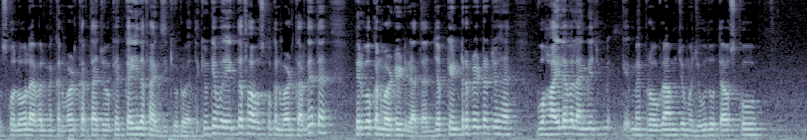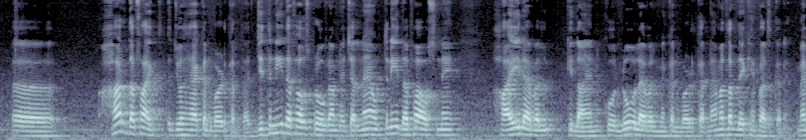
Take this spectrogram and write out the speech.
उसको लो लेवल में कन्वर्ट करता है जो कि कई दफ़ा एग्जीक्यूट हो जाता है। क्योंकि वो एक दफ़ा उसको कन्वर्ट कर देता है फिर वो कन्वर्टेड ही रहता है। जबकि इंटरप्रेटर जो है वो हाई लेवल लैंग्वेज में, में प्रोग्राम जो मौजूद होता है उसको आ, हर दफ़ा जो है कन्वर्ट करता है। जितनी दफ़ा उस प्रोग्राम ने चलना है उतनी दफ़ा उसने हाई लेवल की लाइन को लो लेवल में कन्वर्ट करना है। मतलब देखें, फ़र्ज़ करें, मैं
